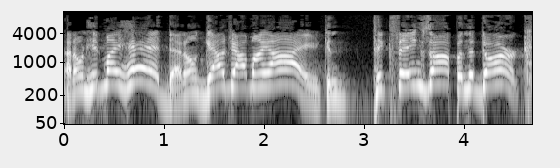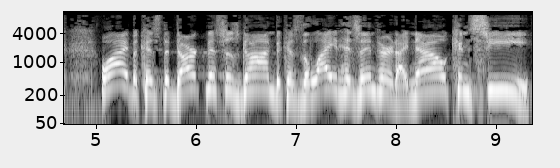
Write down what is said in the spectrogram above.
I don't hit my head. I don't gouge out my eye. I can pick things up in the dark. Why? Because the darkness is gone, because the light has entered. I now can see.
